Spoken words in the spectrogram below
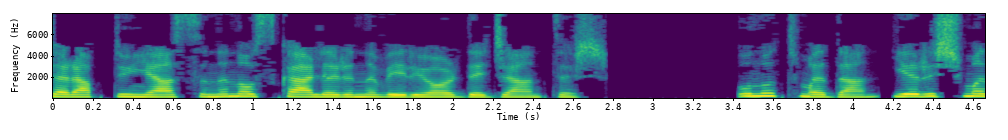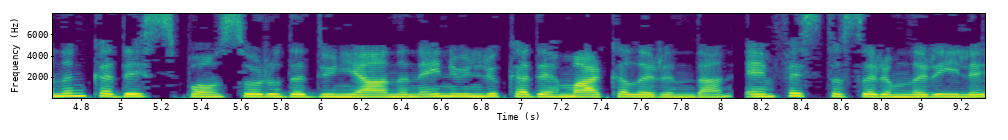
şarap dünyasının Oscar'larını veriyor Decanter. Unutmadan, yarışmanın kadeh sponsoru da dünyanın en ünlü kadeh markalarından, enfes tasarımları ile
